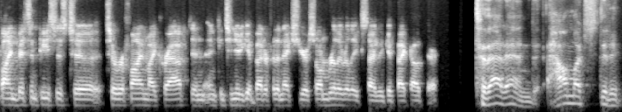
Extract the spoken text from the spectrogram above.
find bits and pieces to to refine my craft and, and continue to get better for the next year. So I'm really, really excited to get back out there to that end, how much did it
